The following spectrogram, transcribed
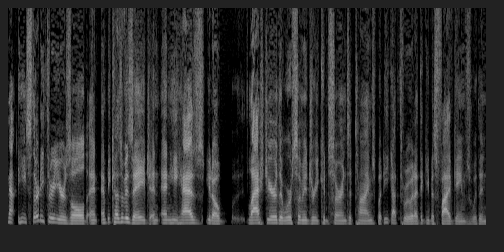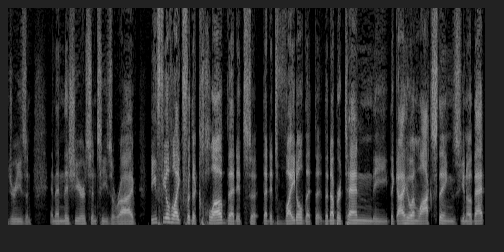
Now he's 33 years old, and and because of his age, and and he has, you know, last year there were some injury concerns at times, but he got through it. I think he missed five games with injuries, and and then this year since he's arrived, do you feel like for the club that it's uh, that it's vital that the the number 10, the the guy who unlocks things, you know that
